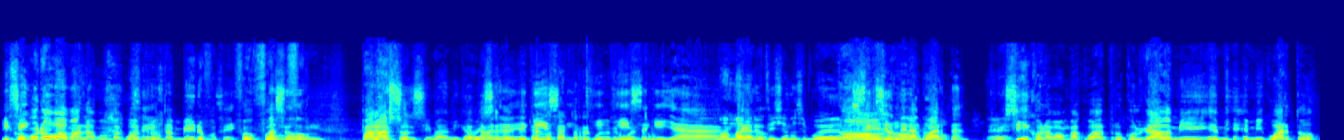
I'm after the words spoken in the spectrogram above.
Y Sí. como no va más la bomba 4, Sí. también fue, Sí. fue- fue un, Pasó- fue un palazo pasó- encima de mi cabeza Otra y me, trajo es- tantos recuerdos de que mi es aquella Más mala claro, noticia no se puede No, sección de la cuarta. ¿Eh? Sí, con la bomba 4 colgada en mi, en mi, en mi cuarto,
